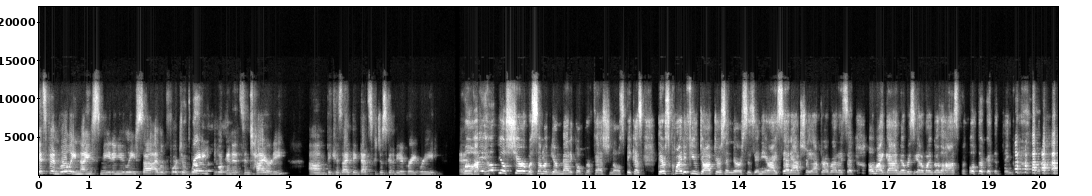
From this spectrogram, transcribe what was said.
It's been really nice meeting you, Lisa. I look forward to reading the book in its entirety um, because I think that's just going to be a great read. And, Well, uh, I hope you'll share it with some of your medical professionals because there's quite a few doctors and nurses in here. I said actually after I read, I said, "Oh my God, nobody's going to want to go to the hospital. They're going to think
